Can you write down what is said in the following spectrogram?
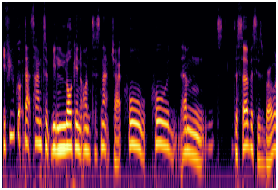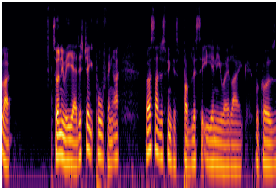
if you've got that time to be logging onto Snapchat, call call um the services, bro. Like, so anyway, yeah, this Jake Paul thing. I first I just think it's publicity anyway, like because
